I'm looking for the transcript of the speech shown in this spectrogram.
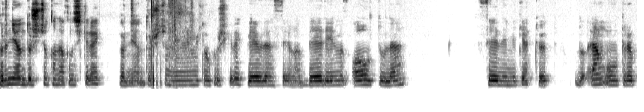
birini yondirish uchun qanaqa qilish kerak birini yondirish uchun nimaga o'qish kerak b bilan c b deganimiz olti bilan c nimaga to'rt. Eng o'ng taraf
